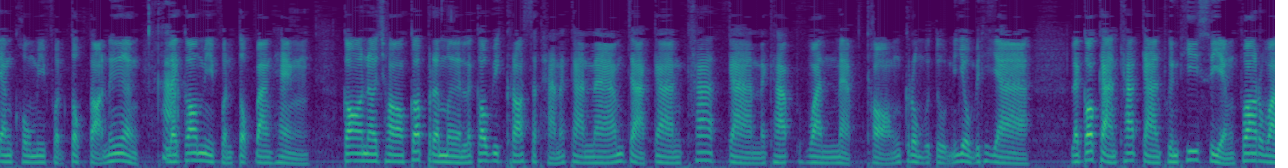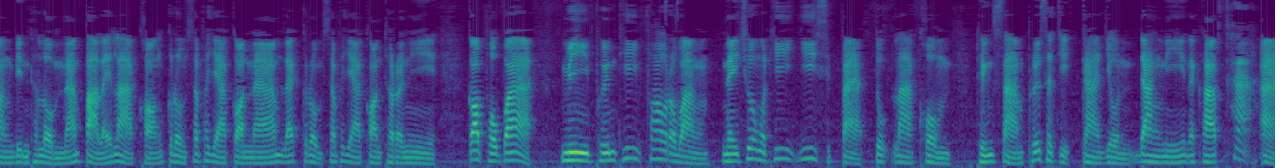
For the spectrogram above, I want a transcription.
ยังคงมีฝนตกต่อเนื่องค่ะและก็มีฝนตกบางแห่งกอนชก็ประเมินและก็วิเคราะห์สถานการณ์น้ำจากการคาดการณ์นะครับวันแมปของกรมอุตุนิยมวิทยา และก็การคาดการณ์พื้นที่เสี่ยงเฝ้าระวังดินถล่มน้ำป่าไหลหลากของกรมทรัพยากรน้ำและกรมทรัพยากรธรณี ก็พบว่ามีพื้นที่เฝ้าระวังในช่วงวันที่ 28 ตุลาคม ถึง 3 พฤศจิกายนดังนี้นะครับค่ะอะ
